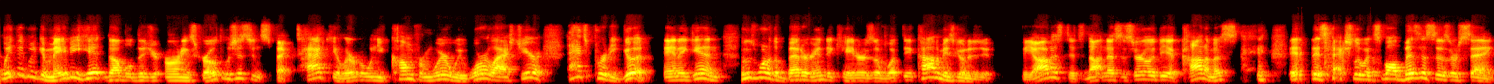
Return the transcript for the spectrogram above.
We think we can maybe hit double digit earnings growth, which isn't spectacular, but when you come from where we were last year, that's pretty good. And again, who's one of the better indicators of what the economy is going to do? Be honest, it's not necessarily the economists. it is actually what small businesses are saying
